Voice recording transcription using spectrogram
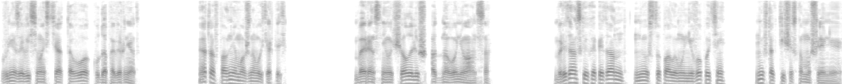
вне зависимости от того, куда повернет. Это вполне можно вытерпеть. Беренс не учел лишь одного нюанса. Британский капитан не уступал ему ни в опыте, ни в тактическом мышлении.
